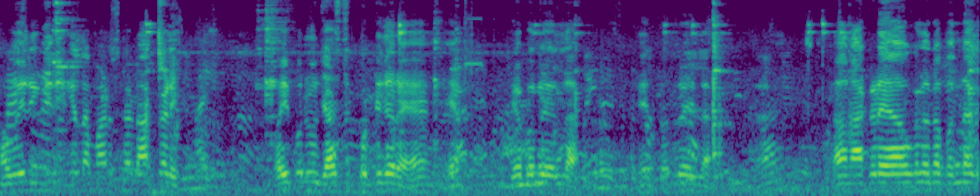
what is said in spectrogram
ಆ ವೈರಿಂಗ್ ಗೀರಿಂಗ್ ಎಲ್ಲ ಮಾಡಿಸ್ಕೊಂಡು ಹಾಕೊಳ್ಳಿ ಪೈಪನ್ನು ಜಾಸ್ತಿ ಕೊಟ್ಟಿದ್ದಾರೆ. ಕೇಬಲ್ ಇಲ್ಲ. ಏನ್ ತೊಂದರೆ ಇಲ್ಲ. ನಾನು ಆ ಕಡೆ ಯಾವಾಗಲೂ ಬಂದಾಗ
